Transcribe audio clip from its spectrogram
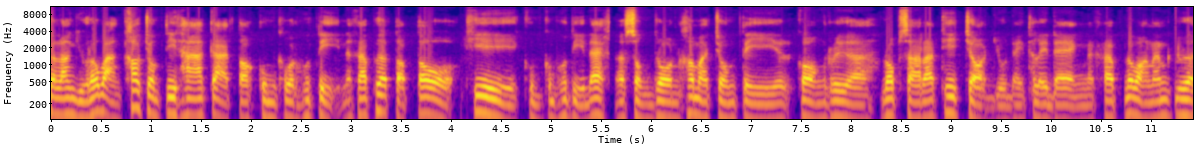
กำลังอยู่ระหว่างเข้าโจมตีทางอากาศต่อกลุ่มกบฏฮุตินะครับเพื่อตอบโต้ที่กลุ่มกบฏฮุติได้ส่งโดรนเข้ามาโจมตีกองเรือรบสหรัฐที่จอดอยู่ในทะเลแดงนะครับระหว่างนั้นเรือ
